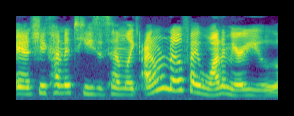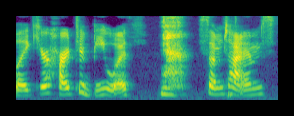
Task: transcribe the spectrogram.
And she kind of teases him, like, I don't know if I want to marry you. Like, you're hard to be with sometimes.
